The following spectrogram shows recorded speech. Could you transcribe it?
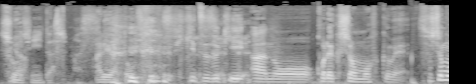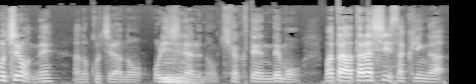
精進いたします。ありがとう。引き続き、あの、コレクションも含め、そしてもちろんね、あの、こちらのオリジナルの企画展でも、また新しい作品が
